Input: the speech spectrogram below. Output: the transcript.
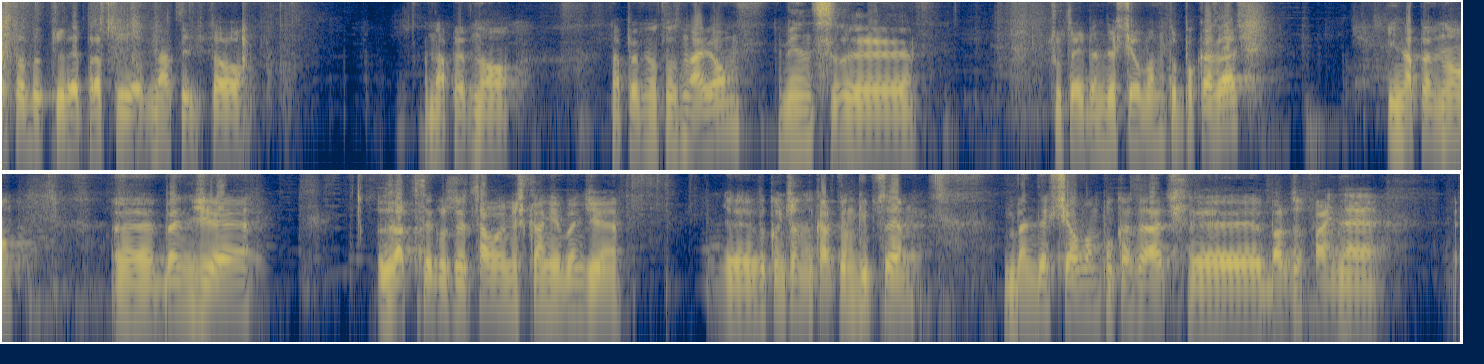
Osoby, które pracują na tym, to na pewno na pewno to znają, więc yy, tutaj będę chciał Wam to pokazać i na pewno yy, będzie z tego, że całe mieszkanie będzie yy, wykończone karton gipsem, będę chciał Wam pokazać yy, bardzo fajne yy,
